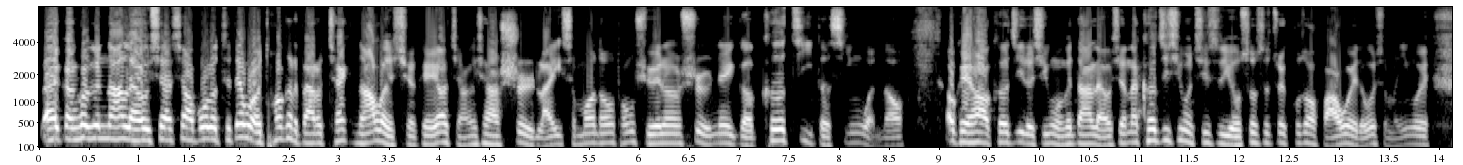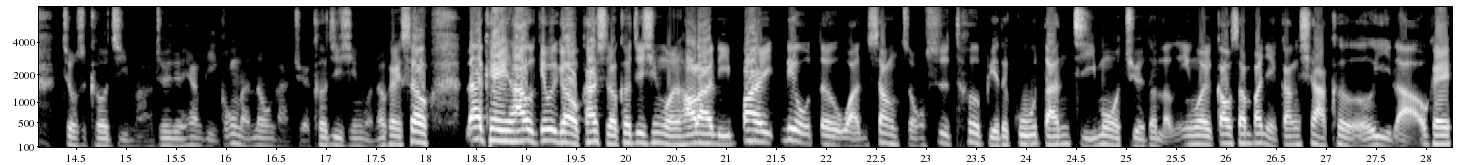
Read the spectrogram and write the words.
来，赶快跟大家聊一下下播了。Today we're talking about technology，OK，要讲一下是来什么呢？同学呢是那个科技的新闻哦。OK，好，科技的新闻跟大家聊一下。那科技新闻其实有时候是最枯燥乏味的，为什么？因为就是科技嘛，就有点像理工男那种感觉。科技新闻，OK，So，那可以好，Here we go，开始了科技新闻。好了，礼拜六的晚上总是特别的孤单寂寞，觉得冷，因为高三班也刚下课而已啦。OK，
